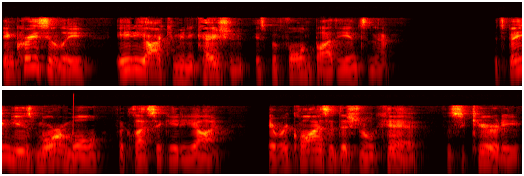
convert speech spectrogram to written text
Increasingly, EDI communication is performed by the internet. It's being used more and more for classic EDI. It requires additional care for security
